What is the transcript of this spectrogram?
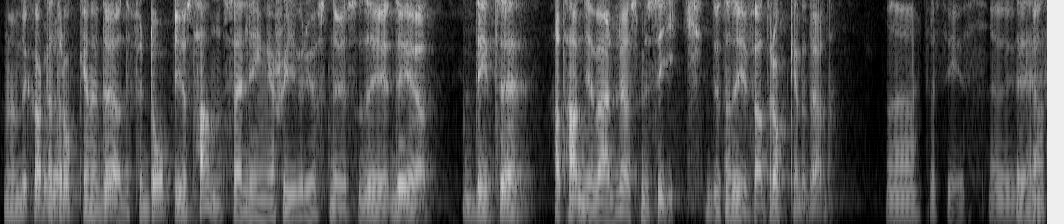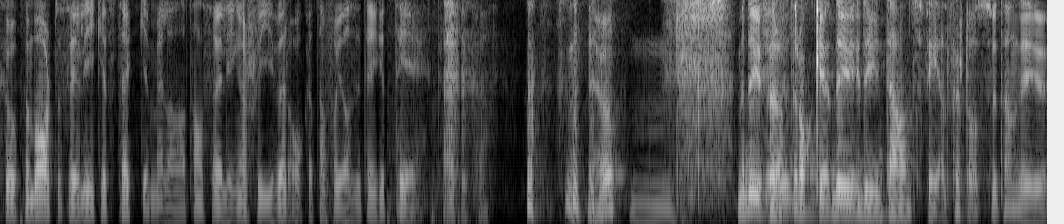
Men det är klart För att då- rocken är död, för de, just han säljer inga skivor just nu. Så det, är- det, är, det är inte att han gör värdelös musik, utan det är ju för att rocken är död. Nej, precis. Det är Det- ganska uppenbart att se likhetstecken mellan att han säljer inga skivor och att han får göra sitt eget te, kan jag tycka. Ja. Mm. Men det är ju för att rocken, det är, ju- det är inte hans fel förstås, utan det är ju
